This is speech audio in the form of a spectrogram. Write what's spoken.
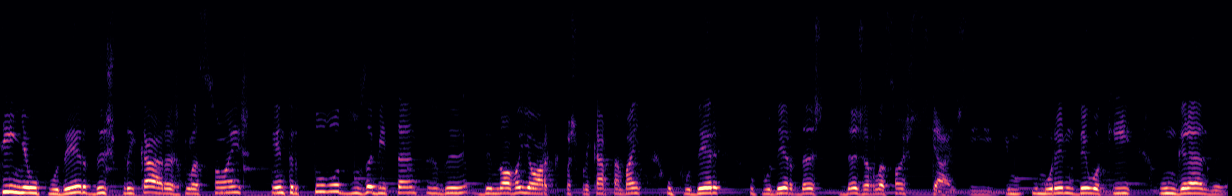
tinha o poder de explicar as relações entre todos os habitantes de, de Nova York, para explicar também o poder o poder das, das relações sociais. E, e, o Moreno deu aqui um grande,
